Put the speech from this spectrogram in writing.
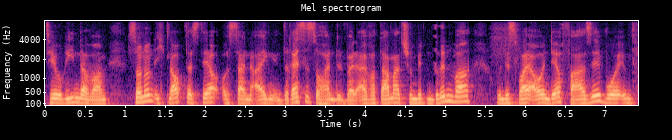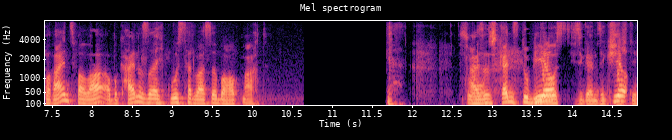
Theorien da waren, sondern ich glaube, dass der aus seinem eigenen Interesse so handelt, weil er einfach damals schon mittendrin war. Und es war ja auch in der Phase, wo er im Verein zwar war, aber keiner so recht gewusst hat, was er überhaupt macht. So. Also es ist ganz dubios, wir, diese ganze Geschichte. Wir,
